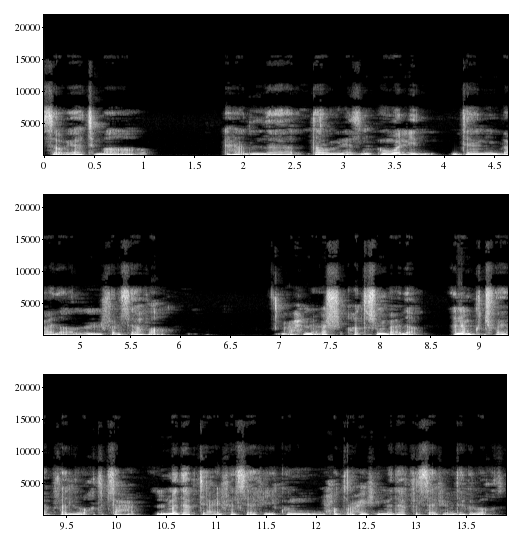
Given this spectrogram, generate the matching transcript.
سويا تما هاد ال darwinisme هو اللي داني بعد الفلسفة. علاش خاطرش من بعد؟ أنا ما كنتش فايق في هذا الوقت بصح. المذهب تاعي الفلسفي يكون نحط روحي في مذهب فلسفي في ذاك الوقت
